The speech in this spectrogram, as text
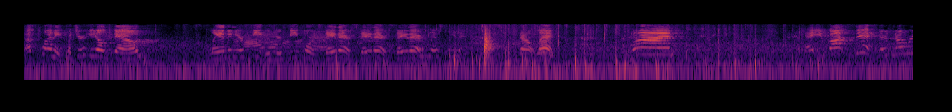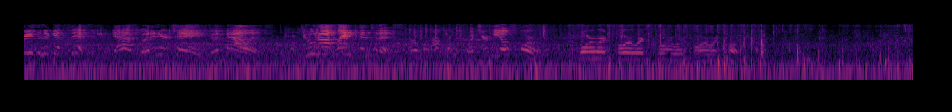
that's plenty. Put your heels down. Land in your feet with your feet forward. Stay there, stay there, stay there. Stay there, stay there. Now leg. One. Okay, you got six. There's no reason to get six. Keep yes, good in your chain. Good balance. Do not lengthen to this. Oh, well, not like Put your heels forward. Forward, forward, forward, forward, forward. Jesus. Shit, shit. Take it easy. Okay? So, probably take Tom to that. Big pet for him. Okay? What distance is it going? Okay? At what point in there have you leaned back and waited to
